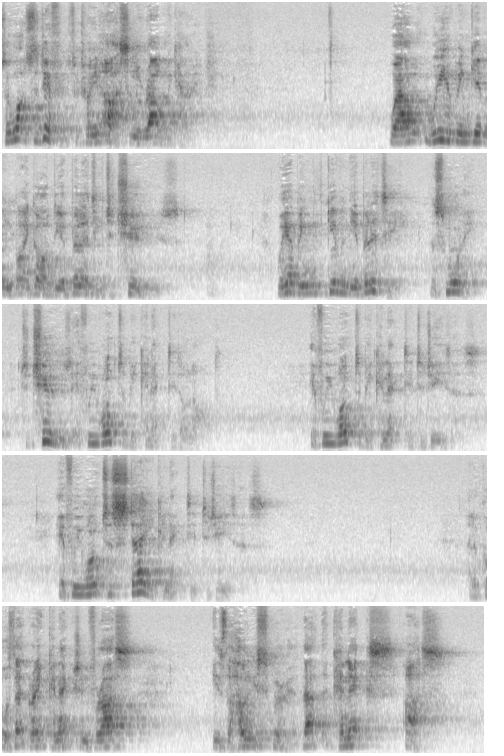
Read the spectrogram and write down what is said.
So, what's the difference between us and a railway carriage? Well, we have been given by God the ability to choose. We have been given the ability this morning to choose if we want to be connected or not. If we want to be connected to Jesus. If we want to stay connected to Jesus. And of course, that great connection for us is the Holy Spirit, that, connects us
